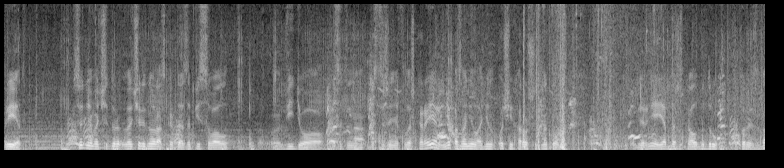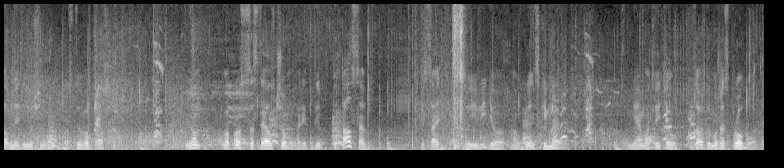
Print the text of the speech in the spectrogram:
Привет. Сегодня в очер- в очередной раз, когда я записывал э, видео касательно достижения флешка рояля, мне позвонил один очень хороший знакомый. Вернее, я бы даже сказал бы друг, который задал мне один очень простой вопрос. И он, вопрос состоял в чем? Говорит, ты пытался писать свои видео на українській мові? Я йому відповів, завжди можна спробувати.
